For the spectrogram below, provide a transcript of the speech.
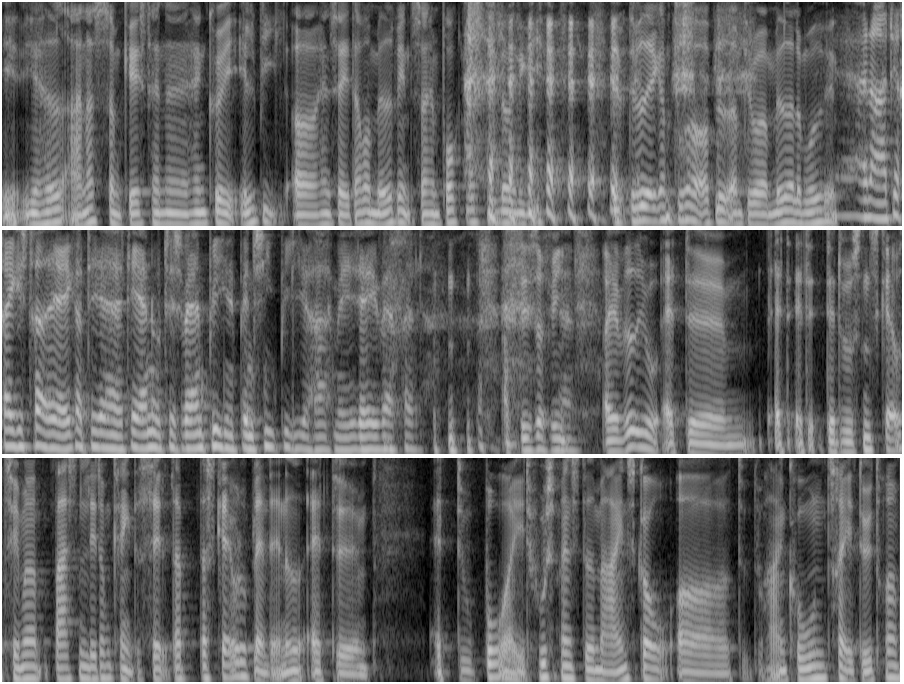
Jeg havde Anders som gæst, han, øh, han kører i elbil, og han sagde, at der var medvind, så han brugte næsten ikke noget energi. det, det ved jeg ikke, om du har oplevet, om det var med- eller modvind. Ja, nej, det registrerede jeg ikke, og det er, det er nu desværre en, bil, en benzinbil, jeg har med i dag i hvert fald. Jamen, det er så fint. Ja. Og jeg ved jo, at, øh, at, at da du sådan skrev til mig, bare sådan lidt omkring dig selv, der, der skrev du blandt andet, at... Øh, at du bor i et husmandssted med egen skov, og du, du har en kone, tre døtre,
